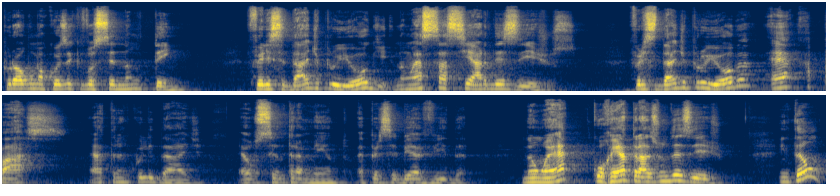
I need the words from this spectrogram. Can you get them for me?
por alguma coisa que você não tem. Felicidade para o yogi não é saciar desejos. Felicidade para o yoga é a paz, é a tranquilidade, é o centramento, é perceber a vida. Não é correr atrás de um desejo. Então,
